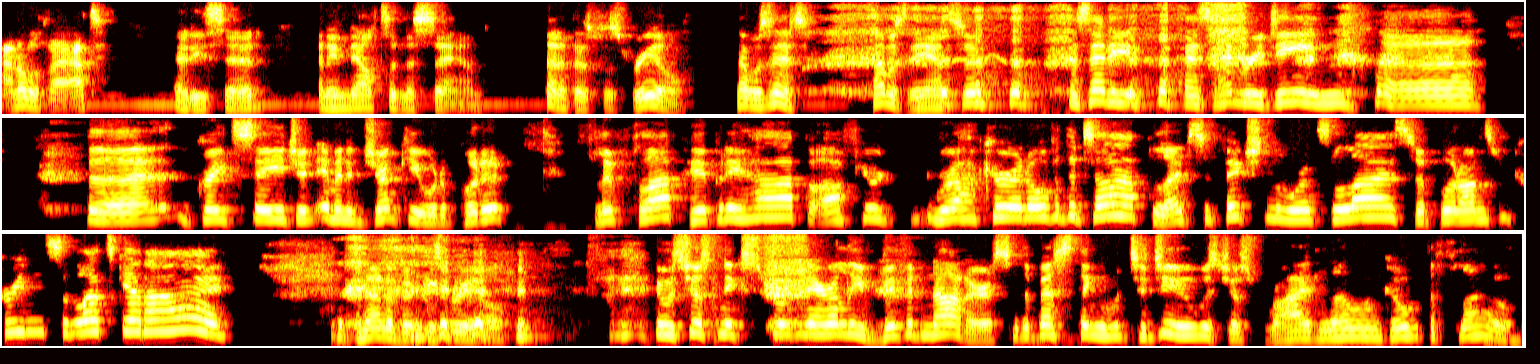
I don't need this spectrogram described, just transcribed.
I know that, Eddie said, and he knelt in the sand. None of this was real. That was it. That was the answer. As Eddie, as Henry Dean, uh, the great sage and eminent junkie would have put it, flip flop, hippity hop, off your rocker and over the top. Life's a fiction, the world's a lie, so put on some Creedence and let's get high. None of it was real. it was just an extraordinarily vivid nodder. So the best thing to do was just ride low and go with the flow.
